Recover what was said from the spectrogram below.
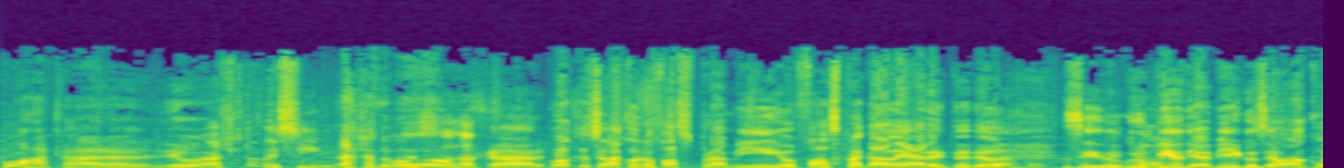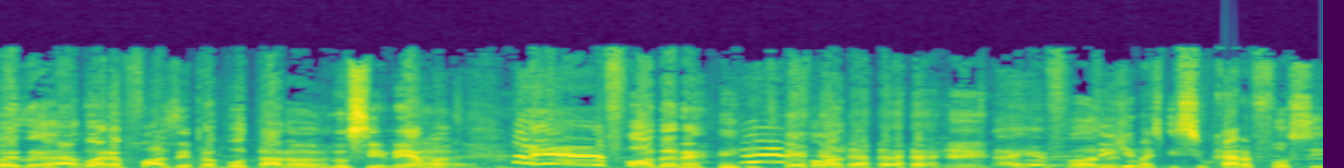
Porra, cara, eu acho que talvez sim. Acho que talvez. Porra, cara. Pô, sei lá, quando eu faço pra mim, eu faço pra galera, entendeu? Assim, o grupinho de amigos é uma coisa. Agora, fazer pra botar no, no cinema, aí é foda, né? É foda. Aí é foda. Entendi, mas e se o cara fosse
